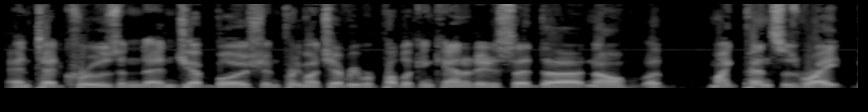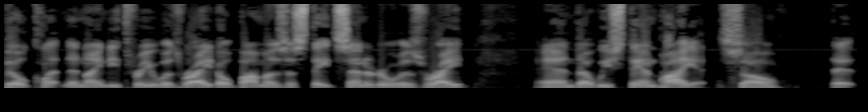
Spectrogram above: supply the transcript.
And Ted Cruz and, and Jeb Bush and pretty much every Republican candidate has said, uh, no, uh, Mike Pence is right. Bill Clinton in 93 was right. Obama as a state senator was right. And uh, we stand by it. So that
